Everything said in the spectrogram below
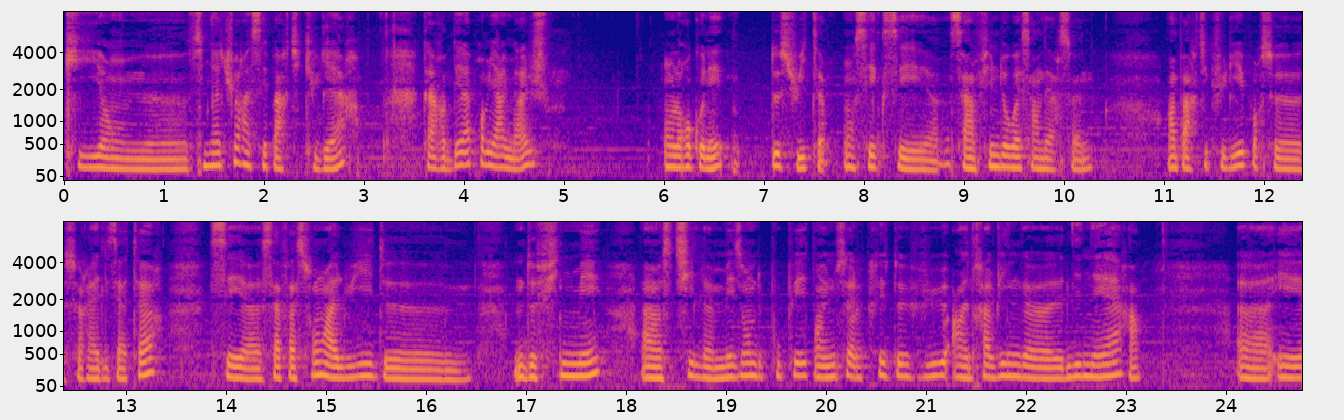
qui ont une signature assez particulière, car dès la première image, on le reconnaît de suite. On sait que c'est c'est un film de Wes Anderson. En particulier pour ce, réalisateur, c'est euh, sa façon à lui de filmer un style maison de poupée en une seule prise de vue, en un travelling euh, linéaire. Euh, et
